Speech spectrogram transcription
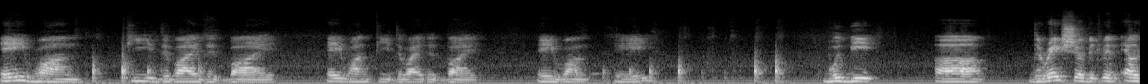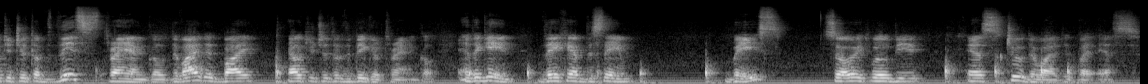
A1P divided by A1P divided by A1A would be uh, the ratio between altitude of this triangle divided by altitude of the bigger triangle. And again, they have the same base, so it will be S2 divided by S,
